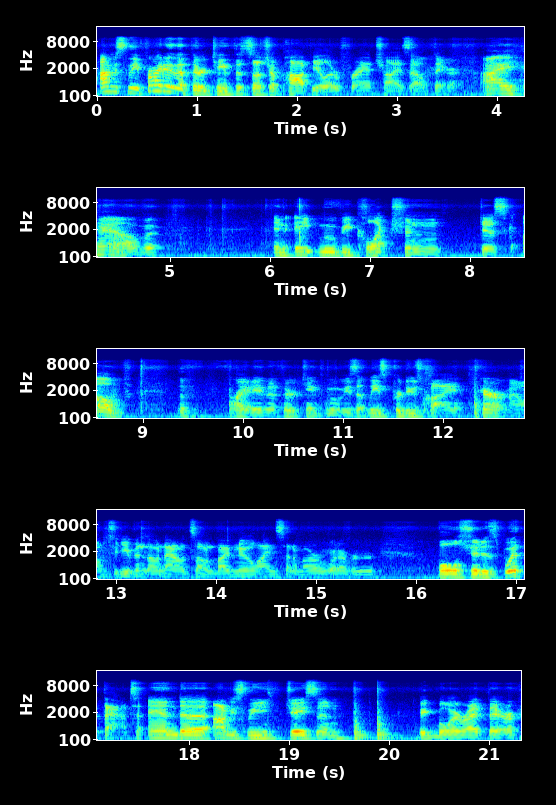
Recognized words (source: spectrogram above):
Obviously, Friday the 13th is such a popular franchise out there. I have an eight movie collection disc of the Friday the 13th movies, at least produced by Paramount, even though now it's owned by New Line Cinema or whatever bullshit is with that. And uh, obviously, Jason, big boy right there,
